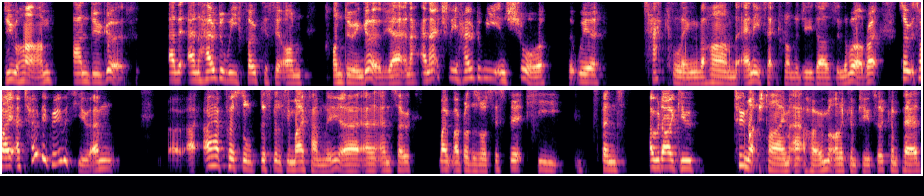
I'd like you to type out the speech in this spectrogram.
do harm and do good. And and how do we focus it on on doing good? Yeah and and actually how do we ensure that we're tackling the harm that any technology does in the world right? So so i, I totally agree with you. Um I, I, have personal disability in my family uh, and, and so my, my brother's autistic. He spends i would argue too much time at home on a computer compared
